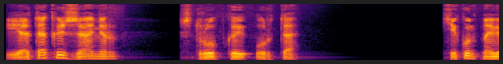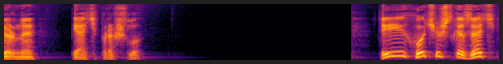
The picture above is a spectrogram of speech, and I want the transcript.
Я так и замер с трубкой у рта. Секунд, наверное, пять прошло. Ты хочешь сказать,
